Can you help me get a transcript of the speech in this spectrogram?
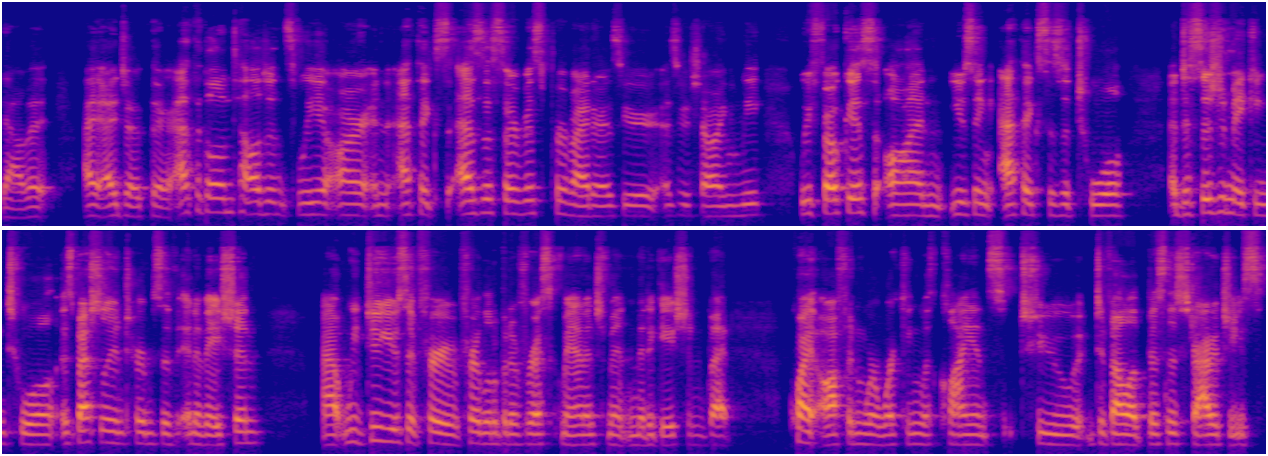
Yeah, but I, I, joke there. Ethical intelligence. We are an ethics as a service provider, as you're as you're showing. We we focus on using ethics as a tool, a decision making tool, especially in terms of innovation. Uh, we do use it for for a little bit of risk management and mitigation, but quite often we're working with clients to develop business strategies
